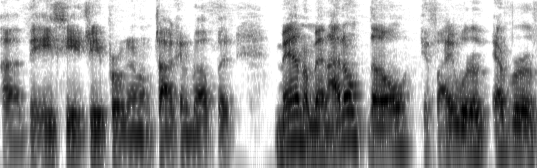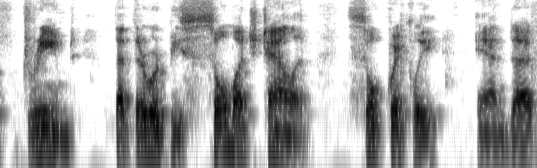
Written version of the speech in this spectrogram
uh, the ACHA program I'm talking about. But man, oh man, I don't know if I would have ever have dreamed that there would be so much talent so quickly and uh,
